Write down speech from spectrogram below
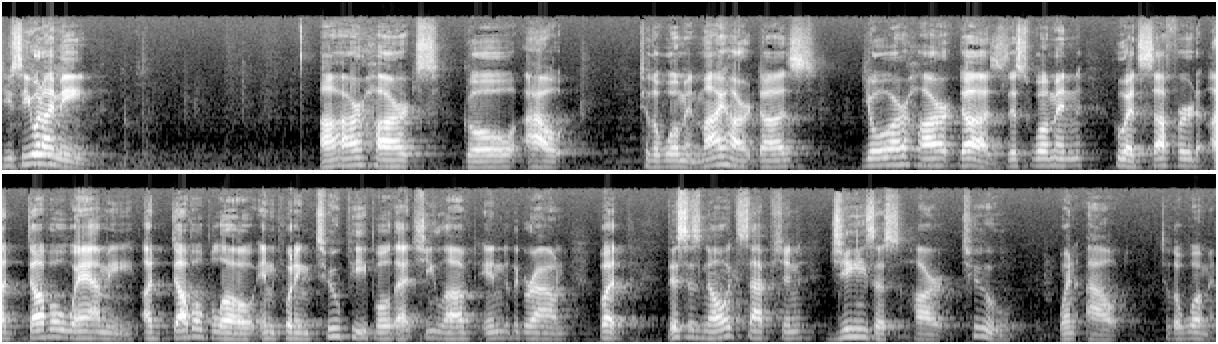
Do you see what I mean? Our hearts go out to the woman. My heart does. Your heart does. This woman who had suffered a double whammy, a double blow in putting two people that she loved into the ground. But this is no exception. Jesus' heart, too, went out to the woman.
